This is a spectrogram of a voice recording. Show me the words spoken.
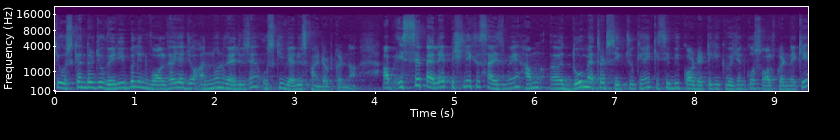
कि उसके अंदर जो वेरिएबल इन्वॉल्व है या जो अननोन वैल्यूज़ हैं, उसकी वैल्यूज़ फाइंड आउट करना। अब इससे पहले पिछली एक्सरसाइज में हम दो मेथड सीख चुके हैं किसी भी क्वाड्रेटिक इक्वेशन को सॉल्व करने के।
